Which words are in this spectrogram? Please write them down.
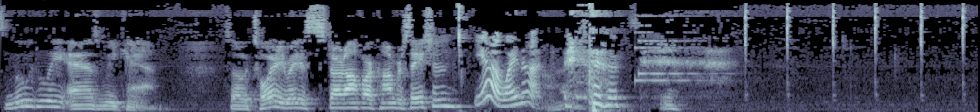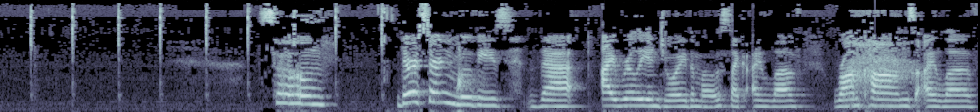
smoothly as we can. So, Toy, are you ready to start off our conversation? Yeah, why not? so, there are certain movies that I really enjoy the most. Like, I love rom coms, I love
